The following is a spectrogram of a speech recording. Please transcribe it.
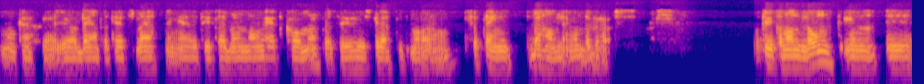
Man kanske gör bentäthetsmätningar eller tittar med en magnetkamera för att se hur skelettet mår och sätta in behandling om det behövs. Och tittar man långt in i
